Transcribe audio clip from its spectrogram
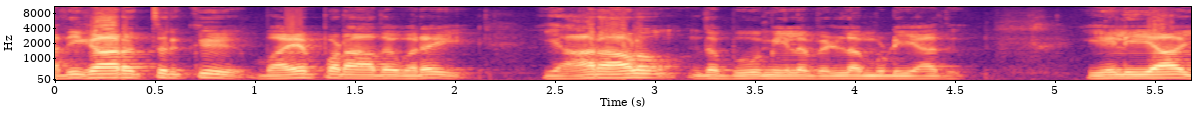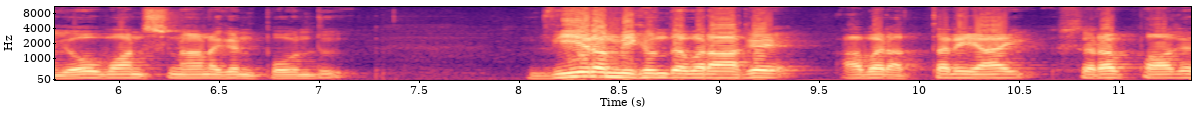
அதிகாரத்திற்கு பயப்படாதவரை யாராலும் இந்த பூமியில் வெல்ல முடியாது. எலியா யோவான் ஸ்நானகன் போன்று வீரம் மிகுந்தவராக அவர் அத்தனையாய் சிறப்பாக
